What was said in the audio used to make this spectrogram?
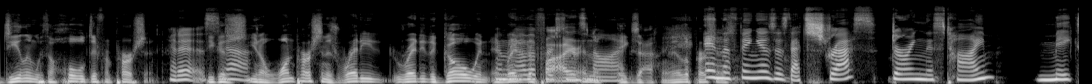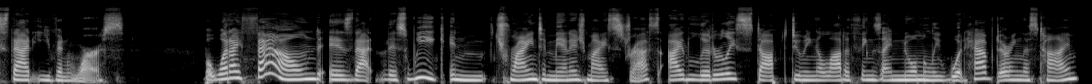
dealing with a whole different person It is. because, yeah. you know, one person is ready, ready to go and, and, And ready to fire. and the- not. exactly. And the other person and the is, thing is, is that stress during this time makes that even worse. But what I found is that this week in trying to manage my stress, I literally stopped doing a lot of things I normally would have during this time.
